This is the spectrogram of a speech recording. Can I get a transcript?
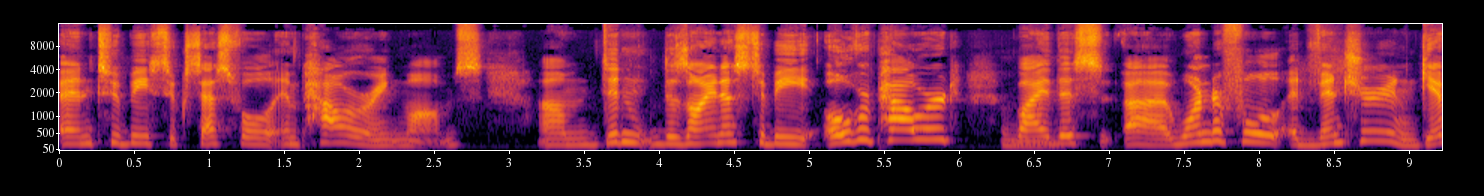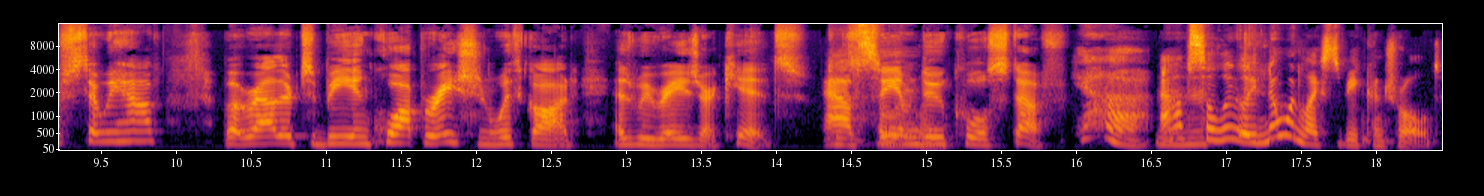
and to be successful, empowering moms. Um, didn't design us to be overpowered by Mm. this uh, wonderful adventure and gifts that we have, but rather to be in cooperation with God as we raise our kids. to See them do cool stuff. Yeah, Mhm. absolutely. No one likes to be controlled.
